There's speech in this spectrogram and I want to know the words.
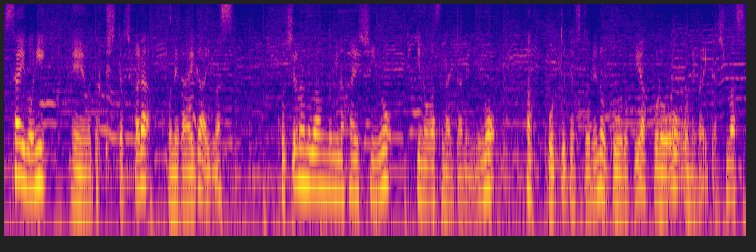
最後に、えー、私たちからお願いがあります。こちらの番組の配信を聞き逃さないためにも、各ポッドキャストでの登録やフォローをお願いいたします。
